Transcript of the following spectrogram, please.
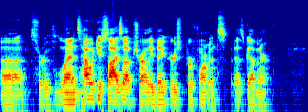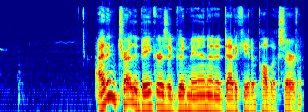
uh, sort of lens, how would you size up Charlie Baker's performance as governor? I think Charlie Baker is a good man and a dedicated public servant,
